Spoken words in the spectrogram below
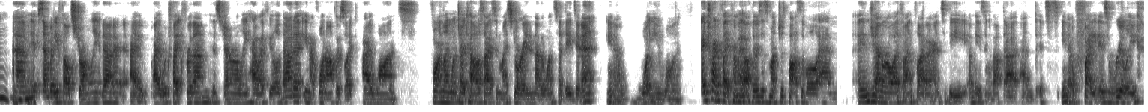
Mm-hmm. Um, if somebody felt strongly about it, I, I would fight for them, is generally how I feel about it. You know, if one author's like, I want foreign language italicized in my story, and another one said they didn't, you know, what you want. I try to fight for my authors as much as possible. And in general, I find Flatiron to be amazing about that. And it's, you know, fight is really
